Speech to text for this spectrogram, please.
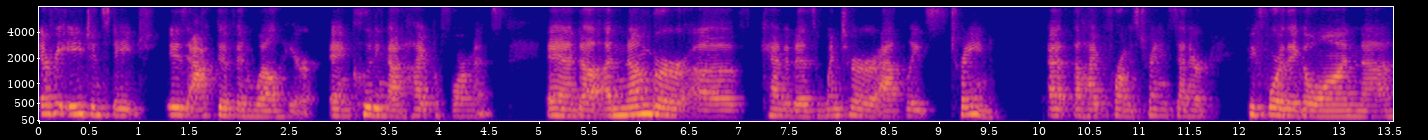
every age and stage is active and well here, including that high performance. And uh, a number of Canada's winter athletes train at the High Performance Training Center before they go on uh,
